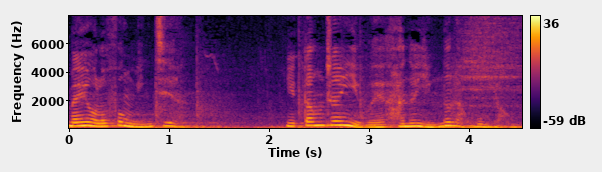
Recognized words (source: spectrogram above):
没有了凤鸣剑，你当真以为还能赢得了慕瑶吗？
